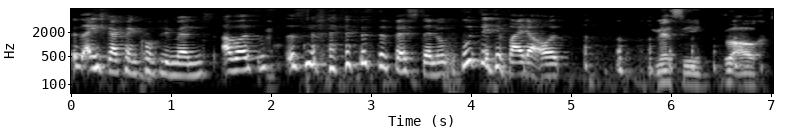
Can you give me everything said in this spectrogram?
Ist eigentlich gar kein Kompliment. Aber es ist, ist, eine, ist eine Feststellung. Gut seht ihr beide aus. Merci, du auch.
